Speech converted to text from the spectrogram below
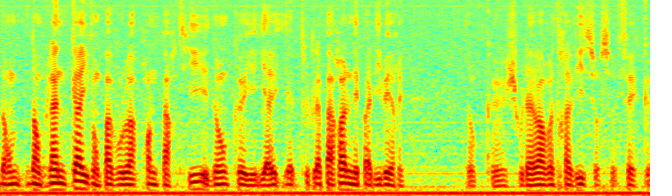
dans, plein de cas, ils ne vont pas vouloir prendre parti, et donc euh, toute la parole n'est pas libérée. Donc je voulais avoir votre avis sur ce fait que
